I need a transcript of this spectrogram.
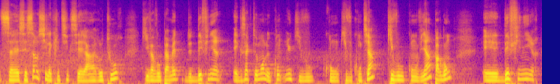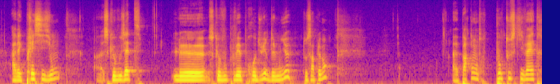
c'est ça aussi la critique, c'est un retour qui va vous permettre de définir exactement le contenu qui vous, qui vous contient, qui vous convient, pardon, et définir avec précision euh, ce que vous êtes, le, ce que vous pouvez produire de mieux, tout simplement. Euh, par contre, pour tout ce qui va être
